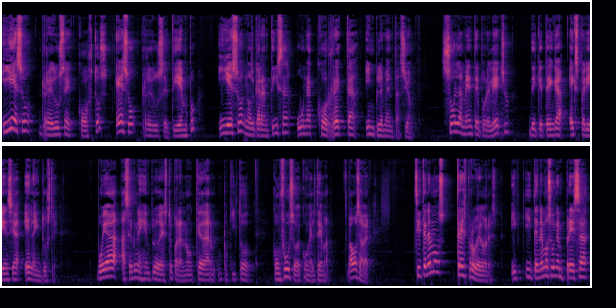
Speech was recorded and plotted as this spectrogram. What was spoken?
Y eso reduce costos, eso reduce tiempo y eso nos garantiza una correcta implementación, solamente por el hecho de que tenga experiencia en la industria. Voy a hacer un ejemplo de esto para no quedar un poquito confuso con el tema. Vamos a ver. Si tenemos tres proveedores y, tenemos una empresa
